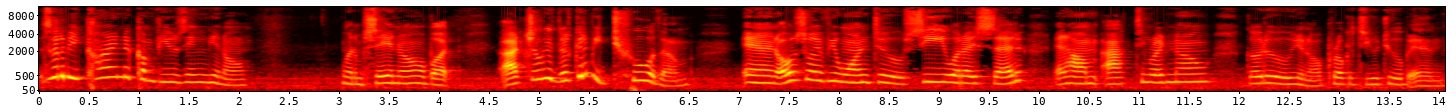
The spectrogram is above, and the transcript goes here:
It's going to be kind of confusing, you know, what I'm saying now, but actually there's going to be two of them. And also if you want to see what I said and how I'm acting right now, go to, you know, ProKids YouTube and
